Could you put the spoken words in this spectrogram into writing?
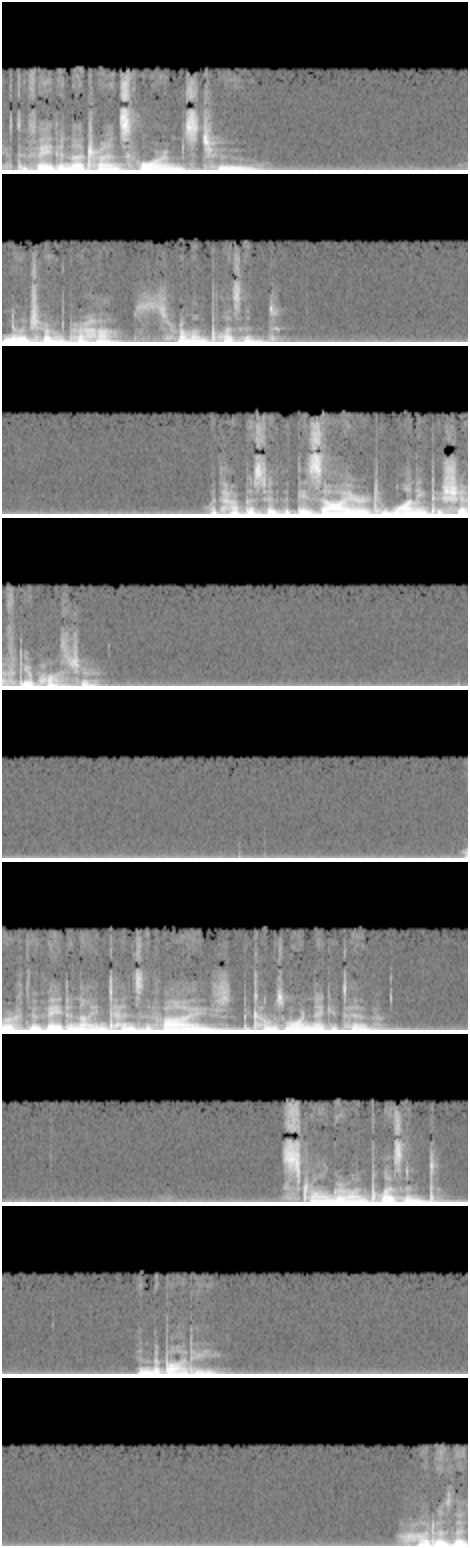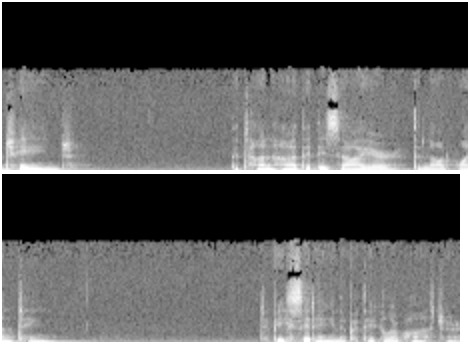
If the Vedana transforms to neutral, perhaps, from unpleasant, what happens to the desire to wanting to shift your posture? Or if the Vedana intensifies, becomes more negative, stronger, unpleasant in the body. How does that change? The tanha, the desire, the not wanting to be sitting in a particular posture.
